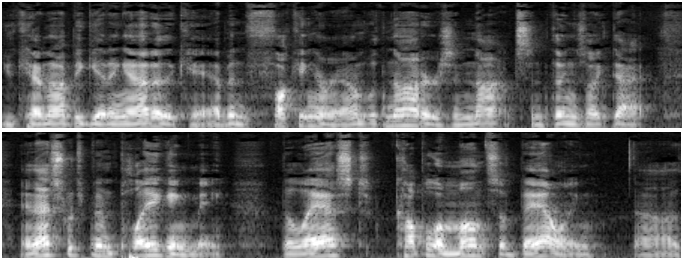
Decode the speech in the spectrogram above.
you cannot be getting out of the cab and fucking around with knotters and knots and things like that. And that's what's been plaguing me the last couple of months of baling uh,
